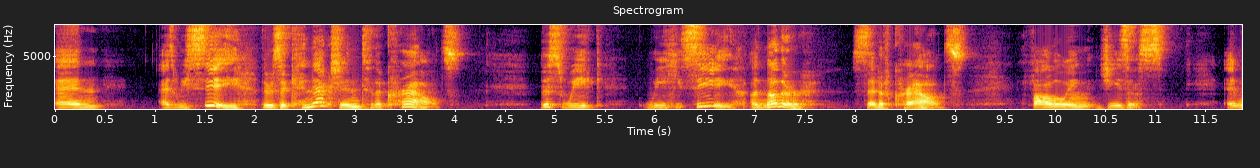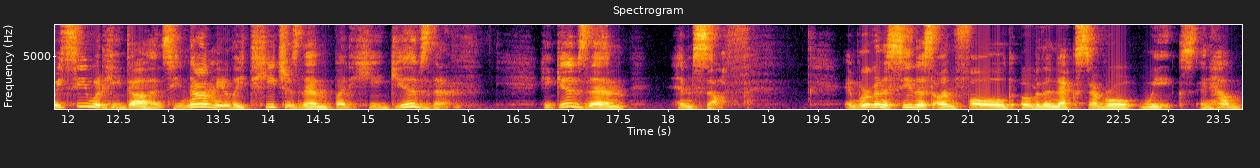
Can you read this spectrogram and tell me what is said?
And as we see, there's a connection to the crowds. This week, we see another set of crowds following Jesus. And we see what he does. He not merely teaches them, but he gives them. He gives them himself. And we're going to see this unfold over the next several weeks and how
